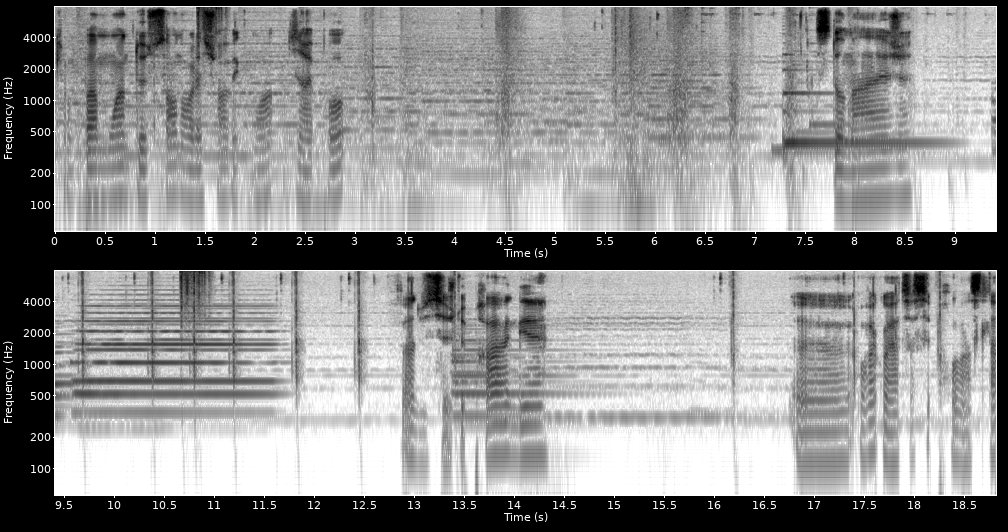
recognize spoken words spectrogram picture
qui ont pas moins de 200 de relation avec moi, je dirais pas. Siège de Prague. Euh, on va convertir ces provinces-là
